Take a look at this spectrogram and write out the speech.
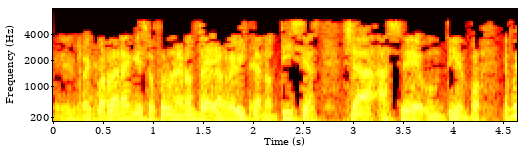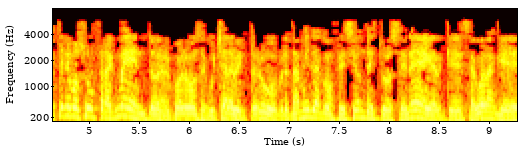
Eh, recordarán que eso fue una nota de la revista Noticias ya hace un tiempo. Después tenemos un fragmento en el cual vamos a escuchar a Víctor Hugo, pero también la confesión de Sturzenegger, que se acuerdan que,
